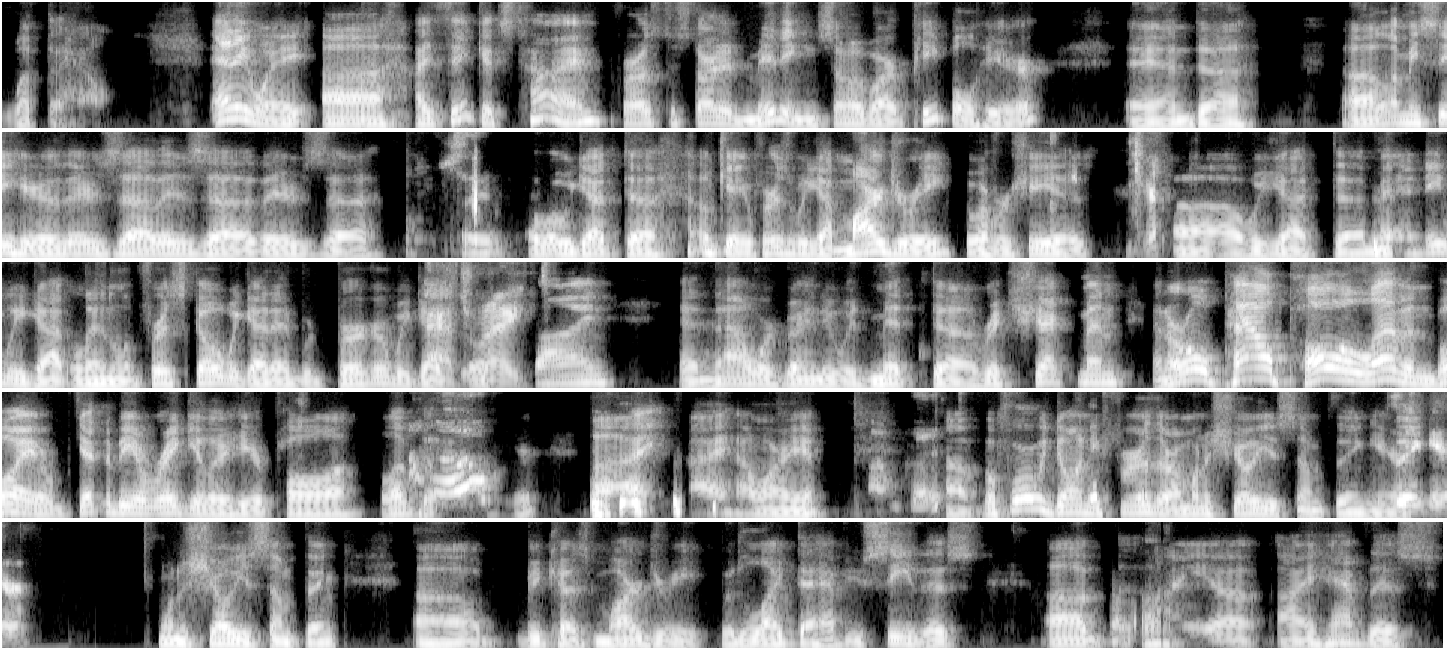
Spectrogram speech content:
what the hell? Anyway, uh, I think it's time for us to start admitting some of our people here. And uh, uh, let me see here. There's, uh, there's, uh, there's, uh, uh, well, we got, uh, okay, first we got Marjorie, whoever she is. Uh, we got uh, Mandy, we got Len LaFrisco, we got Edward Berger, we got That's Jeff right. Stein, and now we're going to admit uh, Rick Scheckman and our old pal Paul Eleven. Boy, we're getting to be a regular here, Paula. Love to. Hello, Here. Hi, hi. How are you? I'm good. Uh, before we go any further, I want to show you something here. Thing here. want to show you something uh, because Marjorie would like to have you see this. Uh, I, uh, I have this.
